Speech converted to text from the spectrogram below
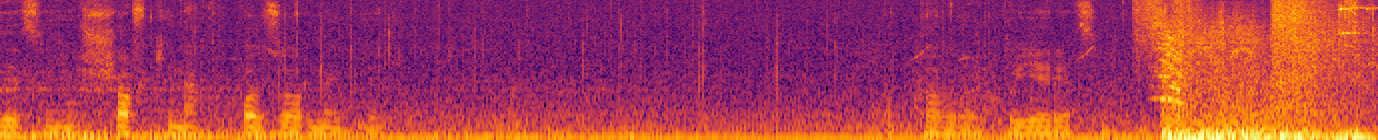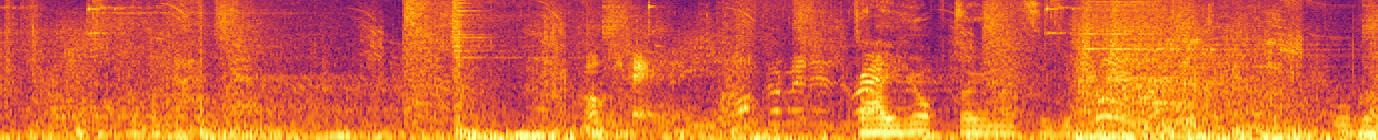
Пиздец, они шавки нахуй позорные, блядь. Под хуерится. Да ёб твою мать, заебал. Угол.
